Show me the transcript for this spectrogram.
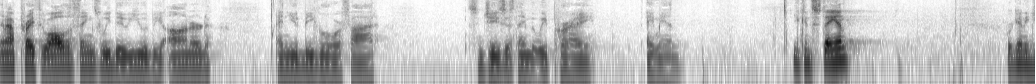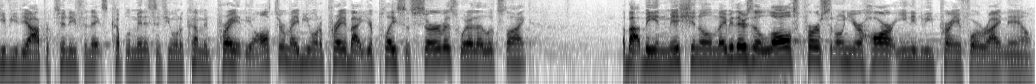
And I pray through all the things we do, you would be honored and you'd be glorified. It's in Jesus' name that we pray. Amen. You can stand. We're going to give you the opportunity for the next couple of minutes if you want to come and pray at the altar. Maybe you want to pray about your place of service, whatever that looks like, about being missional. Maybe there's a lost person on your heart you need to be praying for right now.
